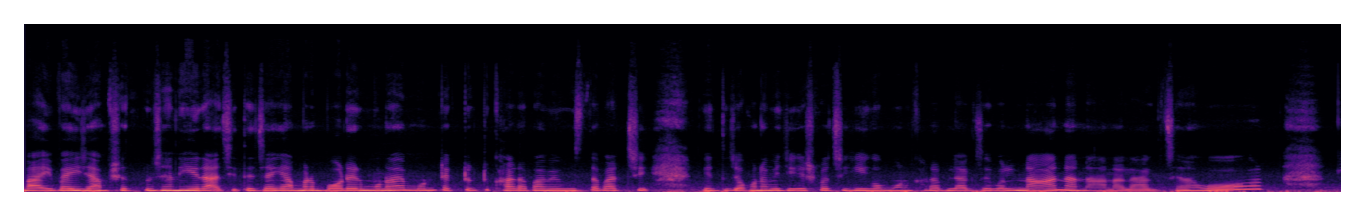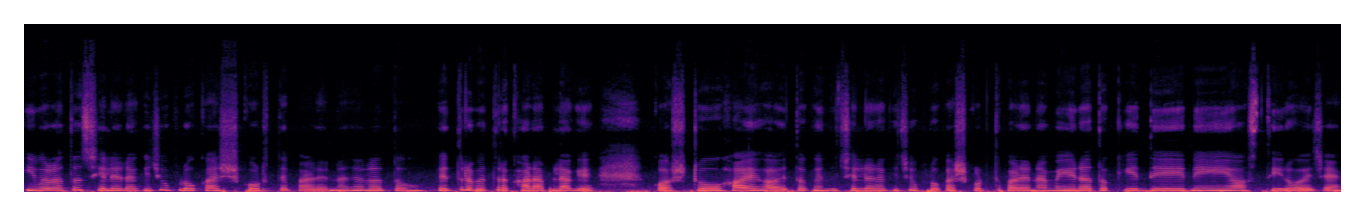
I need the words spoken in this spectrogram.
বাই বাই জামশেদপুর জানিয়ে রাঁচিতে যাই। আমার বরের মনে হয় মনটা একটু একটু খারাপ, আমি বুঝতে পারছি। কিন্তু যখন আমি জিজ্ঞেস করছি, কী গো, মন খারাপ লাগছে? বলে, না না না না, লাগছে না। ও, কী বলো তো ছেলেরা কিছু প্রকাশ করতে পারে না, জানো তো? ভেতরে ভেতরে খারাপ লাগে। কষ্ট হয় হয়তো, কিন্তু ছেলেরা কিছু প্রকাশ করতে পারে না। মেয়েরা তো কেঁদে নিয়ে অস্থির হয়ে যায়।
